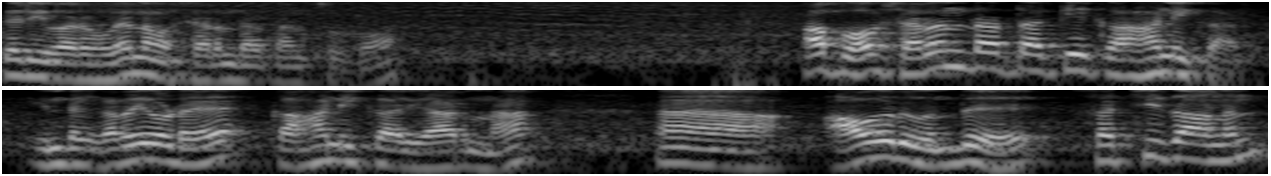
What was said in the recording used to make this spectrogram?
தேடி வரவங்கள நம்ம சரண் தாத்தான்னு சொல்கிறோம் அப்போது சரண் தாத்தாக்கே கஹானிக்கார் இந்த கதையோட கஹானிக்கார் யாருன்னா அவர் வந்து சச்சிதானந்த்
